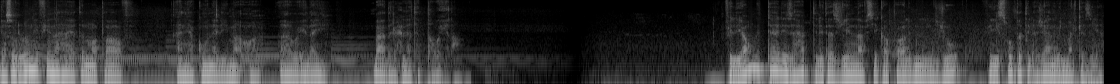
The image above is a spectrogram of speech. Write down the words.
يسرني في نهاية المطاف أن يكون لي مأوى. آوي إليه. بعد الرحلة الطويلة. في اليوم التالي ذهبت لتسجيل نفسي كطالب للجوء في سلطة الأجانب المركزية.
